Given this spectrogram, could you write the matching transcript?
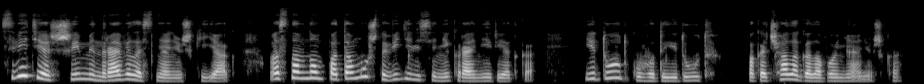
Свете Шиме нравилась нянюшке Як, в основном потому, что виделись они крайне редко. «Идут годы, идут», – покачала головой нянюшка.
